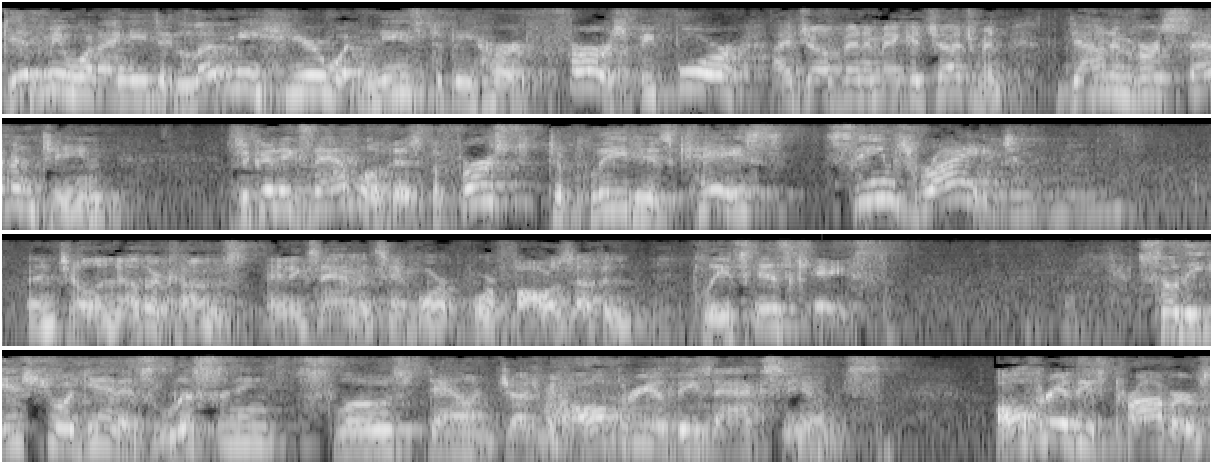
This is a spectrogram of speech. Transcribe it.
Give me what I need to, let me hear what needs to be heard first before I jump in and make a judgment. Down in verse 17 is a good example of this. The first to plead his case seems right until another comes and examines him or, or follows up and pleads his case. So the issue again is listening slows down judgment. All three of these axioms, all three of these proverbs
